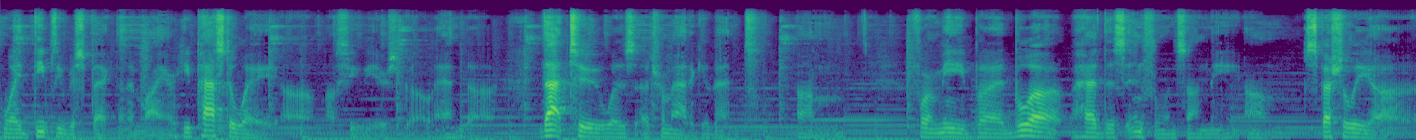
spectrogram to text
who I deeply respect and admire he passed away uh, a few years ago and uh, that too was a traumatic event um, for me. But Bua had this influence on me, um, especially uh,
